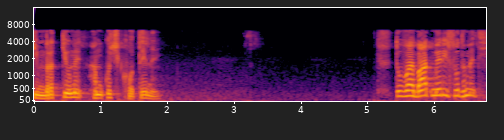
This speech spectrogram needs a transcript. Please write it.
कि मृत्यु में हम कुछ खोते नहीं। तो वह बात मेरी सुध में थी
